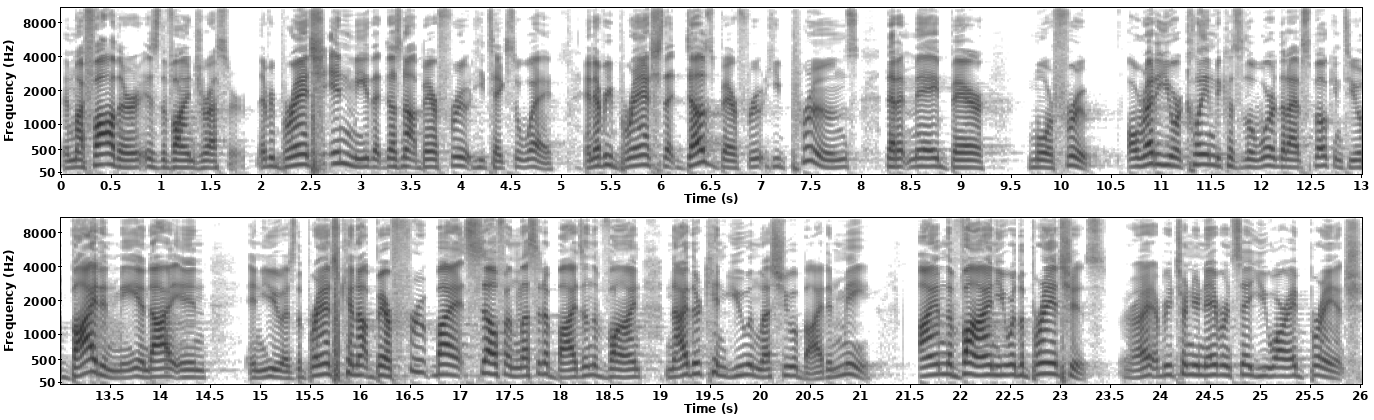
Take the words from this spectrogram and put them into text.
and my Father is the vine dresser. Every branch in me that does not bear fruit, he takes away. And every branch that does bear fruit, he prunes that it may bear more fruit. Already you are clean because of the word that I have spoken to you. Abide in me, and I in in you. As the branch cannot bear fruit by itself unless it abides in the vine, neither can you unless you abide in me. I am the vine, you are the branches. All right? Everybody turn to your neighbor and say, You are a branch.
